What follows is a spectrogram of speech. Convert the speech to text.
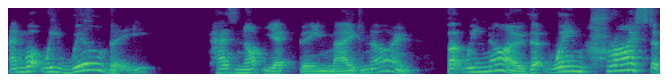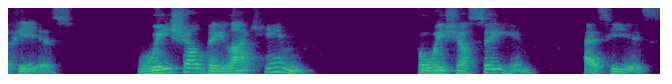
and what we will be has not yet been made known. But we know that when Christ appears, we shall be like him, for we shall see him as he is.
